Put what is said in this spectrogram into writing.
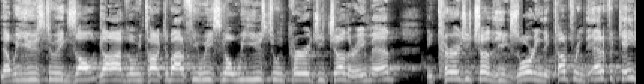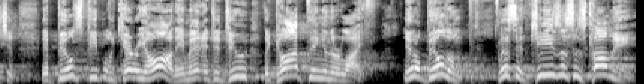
that we use to exalt God, what we talked about a few weeks ago, we use to encourage each other. Amen. Encourage each other, the exhorting, the comforting, the edification. It builds people to carry on. Amen. And to do the God thing in their life. It'll build them. Listen, Jesus is coming.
